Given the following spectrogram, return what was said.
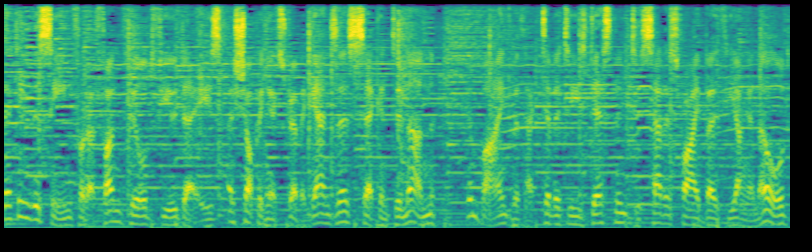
Setting the scene for a fun-filled few days, a shopping extravaganza second to none, combined with activities destined to satisfy both young and old,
